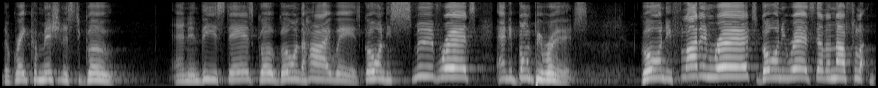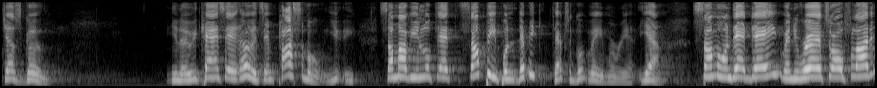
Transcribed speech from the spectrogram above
The Great Commission is to go. And in these days, go, go on the highways, go on the smooth roads and the bumpy roads. Go on the flooding roads, go on the roads that are not flood. Just go. You know, we can't say, oh, it's impossible. You, some of you looked at some people, let me, that's a good way, Maria. Yeah. Some on that day, when the roads all flooded,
